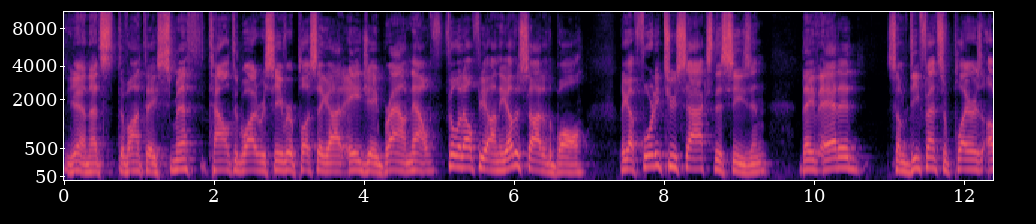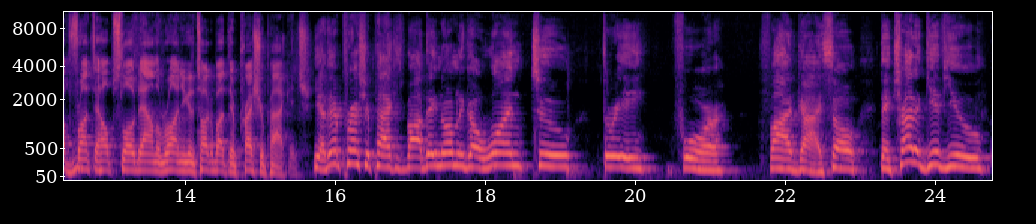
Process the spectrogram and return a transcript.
Yeah, and that's DeVonta Smith, talented wide receiver. Plus, they got A.J. Brown. Now, Philadelphia on the other side of the ball, they got 42 sacks this season. They've added some defensive players up mm-hmm. front to help slow down the run. You're going to talk about their pressure package. Yeah, their pressure package, Bob, they normally go one, two, three, four, five guys. So they try to give you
